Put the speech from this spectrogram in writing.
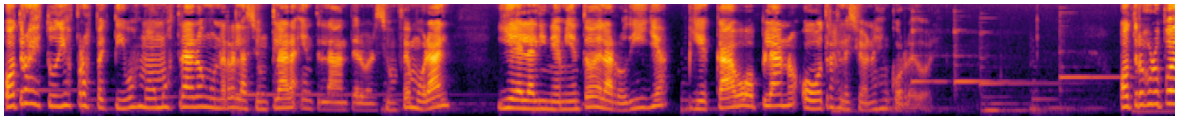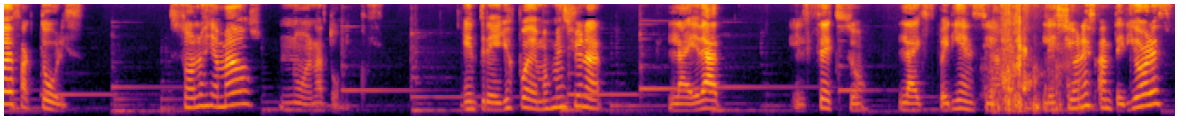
Otros estudios prospectivos no mostraron una relación clara entre la anteroversión femoral y el alineamiento de la rodilla, pie cabo o plano o otras lesiones en corredores. Otro grupo de factores son los llamados no anatómicos. Entre ellos podemos mencionar la edad, el sexo, la experiencia, lesiones anteriores,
